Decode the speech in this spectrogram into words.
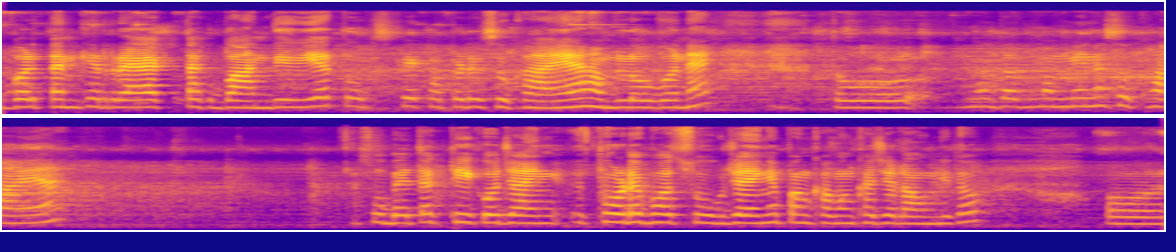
बर्तन के रैक तक बांधी हुई है तो उसके कपड़े सुखाए हैं हम लोगों ने। तो मतलब मम्मी ने सुखाए हैं। सुबह तक ठीक हो जाएँगे, थोड़े बहुत सूख जाएँगे, पंखा वंखा चलाऊँगी तो। और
